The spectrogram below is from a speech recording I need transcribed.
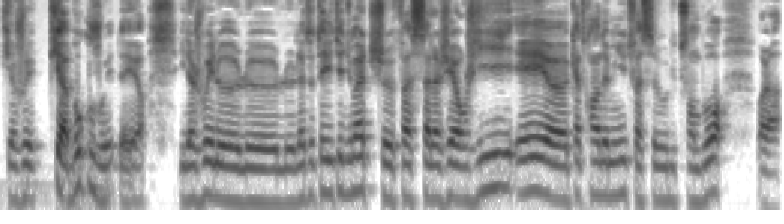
qui a joué, qui a beaucoup joué d'ailleurs. Il a joué le, le- le- la totalité du match face à la Géorgie et euh, 82 minutes face au Luxembourg. Voilà,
